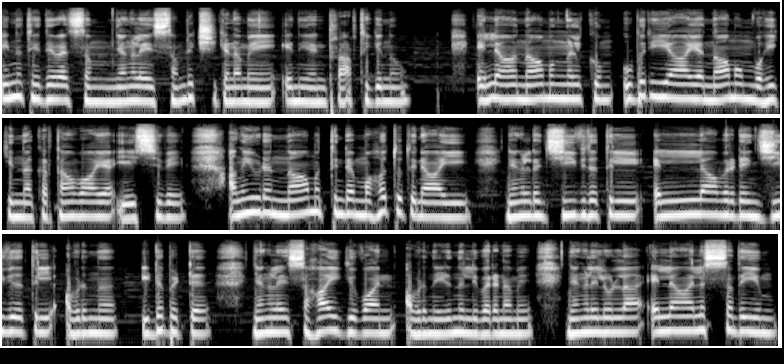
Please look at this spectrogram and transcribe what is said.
ഇന്നത്തെ ദിവസം ഞങ്ങളെ സംരക്ഷിക്കണമേ എന്ന് ഞാൻ പ്രാർത്ഥിക്കുന്നു. എല്ലാ നാമങ്ങൾക്കും ഉപരിയായ നാമം വഹിക്കുന്ന കർത്താവായ യേശുവെ അങ്ങയുടെ നാമത്തിന്റെ മഹത്വത്തിനായി ഞങ്ങളുടെ ജീവിതത്തിൽ എല്ലാവരുടെയും ജീവിതത്തിൽ അവിടുന്ന് ഇടപെട്ട് ഞങ്ങളെ സഹായിക്കുവാൻ അവിടുന്ന് എഴുന്നള്ളി വരണമേ. ഞങ്ങളിലുള്ള എല്ലാ അലസതയും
